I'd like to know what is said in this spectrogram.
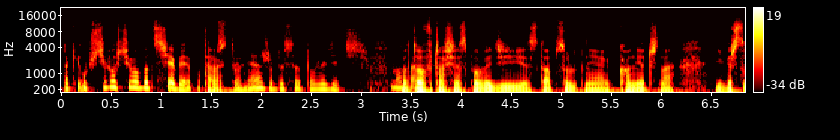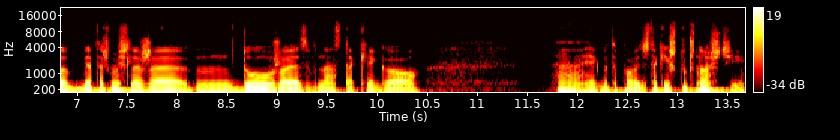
takiej uczciwości wobec siebie po tak. prostu, nie? żeby sobie powiedzieć. No, no tak. to w czasie spowiedzi jest absolutnie konieczne. I wiesz co, ja też myślę, że mm, dużo jest w nas takiego jakby to powiedzieć, takiej sztuczności,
